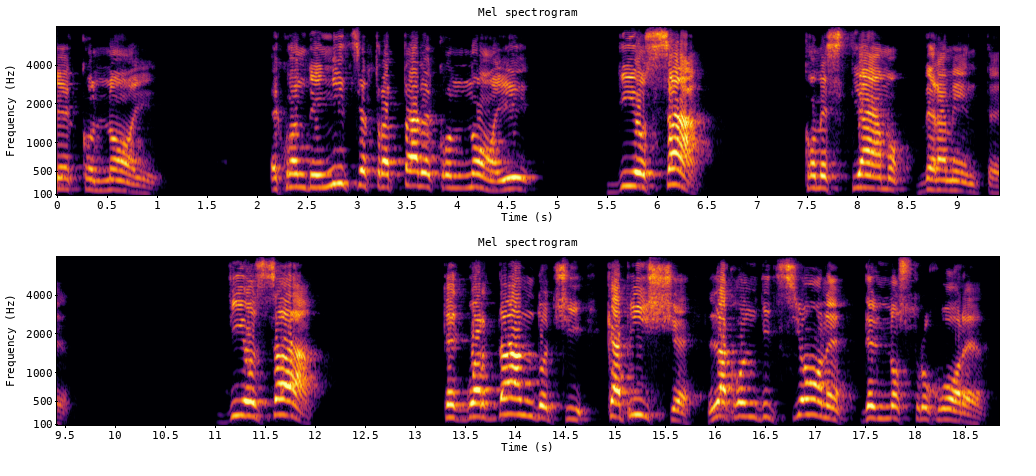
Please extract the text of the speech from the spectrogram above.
è con noi. E quando inizia a trattare con noi, Dio sa come stiamo veramente. Dio sa che guardandoci capisce la condizione del nostro cuore.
